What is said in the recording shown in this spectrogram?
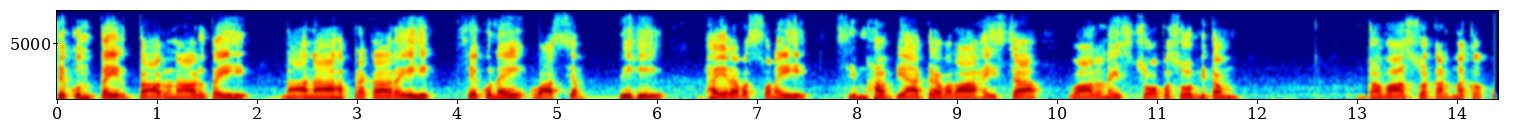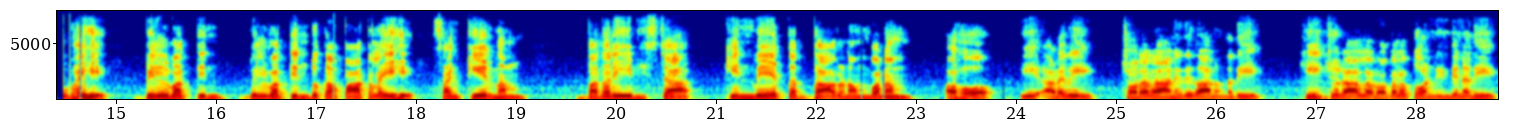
శకుంతైర్దారుణారుతై నానా ప్రకారై శకునై వాస్యభిః భైరవస్వనై సింహవ్యాఘ్రవరాహైశ్చ వారణైశ్చోపశోభితం. దవాస్వకర్ణకకుభై బిల్వతిన్ బిల్వతిందుకపాటలై సంకీర్ణం బదరీభిశ్చ కిన్వేతద్దారుణం వనం. అహో ఈ అడవి చొరరానిదిగానున్నది. కీచురాళ్ళ రొదలతో నిండినది.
